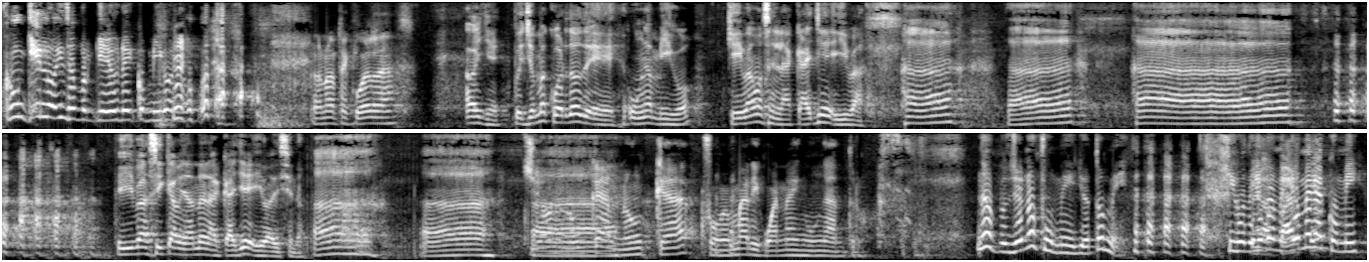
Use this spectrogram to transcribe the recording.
¿Con quién lo hizo? Porque yo creo que conmigo no. ¿O no te acuerdas? Oye, pues yo me acuerdo de un amigo que íbamos en la calle y iba. Ah, ah, ah. iba así caminando en la calle y iba diciendo. Ah, ah. Yo ah". nunca, nunca fumé marihuana en un antro. No, pues yo no fumé, yo tomé. Digo, Pero dígame, yo me la comí.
